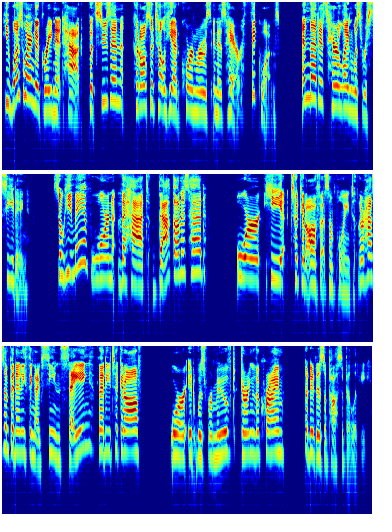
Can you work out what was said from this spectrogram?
He was wearing a gray knit hat, but Susan could also tell he had cornrows in his hair, thick ones, and that his hairline was receding. So he may have worn the hat back on his head, or he took it off at some point. There hasn't been anything I've seen saying that he took it off or it was removed during the crime, but it is a possibility.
